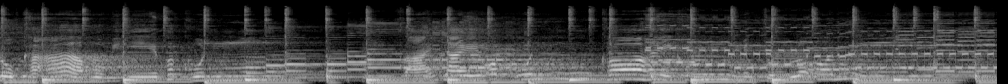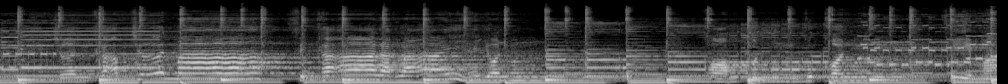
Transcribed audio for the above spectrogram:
ลูกค้าผู้มีพระคุณายใจอบอุ่น ขอให้คุณเป็นสุขล้น เชิญครับเชิญมา สินค้าหลากหลายให้ยนขอบคุณทุกคนที่มา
